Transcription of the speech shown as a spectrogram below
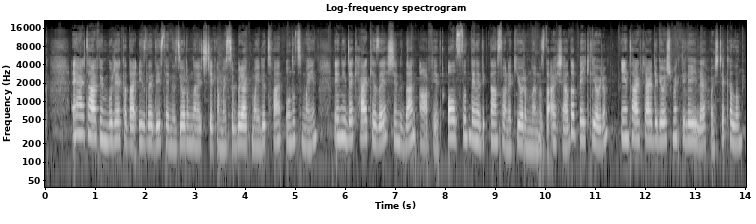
Eğer tarifimi buraya kadar izlediyseniz yorumlara çiçek amaçlı bırakmayı lütfen unutmayın. Deneyecek herkese şimdiden afiyet olsun. Denedikten sonraki yorumlarınızda aşağıda bekliyorum. Yeni tariflerde görüşmek dileğiyle. Hoşçakalın.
